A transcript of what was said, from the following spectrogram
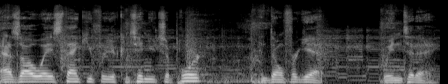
As always, thank you for your continued support, and don't forget, win today.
